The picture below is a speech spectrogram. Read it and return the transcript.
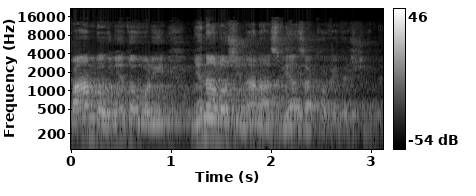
pán Boh nedovolí, nenaloží na nás viac, ako vydržíme.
